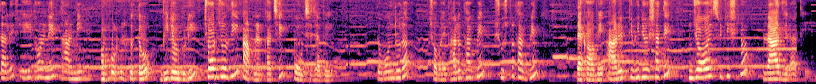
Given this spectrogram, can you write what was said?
তাহলে এই ধরনের ধার্মিক সম্পর্কিত ভিডিওগুলি চটজলদি আপনার কাছে পৌঁছে যাবে। তো বন্ধুরা, সবাই ভালো থাকবেন, সুস্থ থাকবেন। দেখা হবে আরও একটি ভিডিওর সাথে। জয় শ্রীকৃষ্ণ, রাধে রাধে।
